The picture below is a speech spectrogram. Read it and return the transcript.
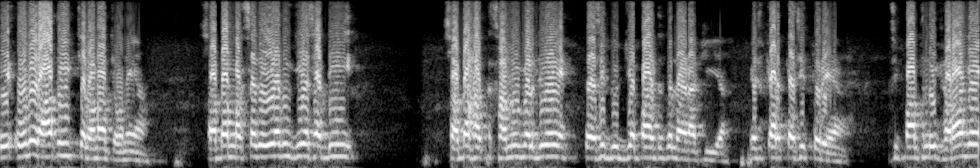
ਤੇ ਉਹਦੇ ਰਾਹ ਤੇ ਹੀ ਚੱਲਣਾ ਚਾਹੁੰਦੇ ਆ। ਸਾਡਾ ਮਕਸਦ ਇਹ ਆ ਵੀ ਜੇ ਸਾਡੀ ਸਾਡਾ ਹੱਕ ਸਾਨੂੰ ਮਿਲ ਜਾਵੇ ਤੇ ਅਸੀਂ ਦੂਜੇ ਪਾਰਟੀ ਤੋਂ ਲੈਣਾ ਕੀ ਆ? ਇਸ ਕਰਕੇ ਅਸੀਂ ਤੁਰੇ ਆ। ਅਸੀਂ ਪੰਥ ਲਈ ਖੜਾਂਗੇ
